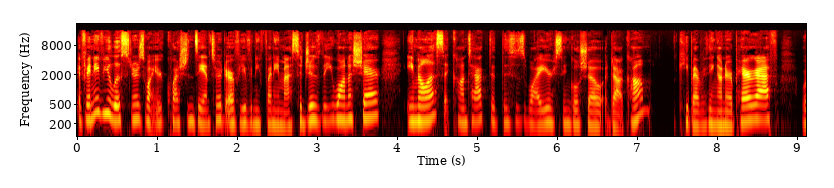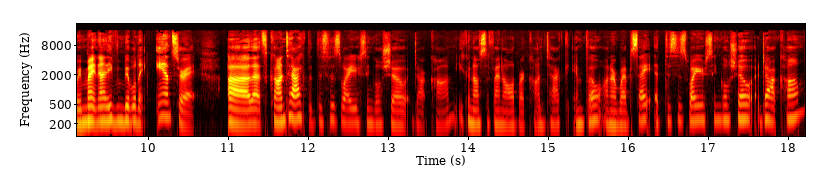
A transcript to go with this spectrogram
If any of you listeners want your questions answered or if you have any funny messages that you want to share, email us at contact at this Keep everything under a paragraph, or we might not even be able to answer it. Uh, that's contact at this is why you're single show.com. You can also find all of our contact info on our website at this is why you're single show.com.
